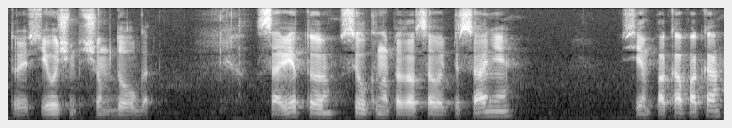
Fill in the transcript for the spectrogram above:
То есть и очень причем долго. Советую. Ссылка на продавца в описании. Всем пока-пока.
